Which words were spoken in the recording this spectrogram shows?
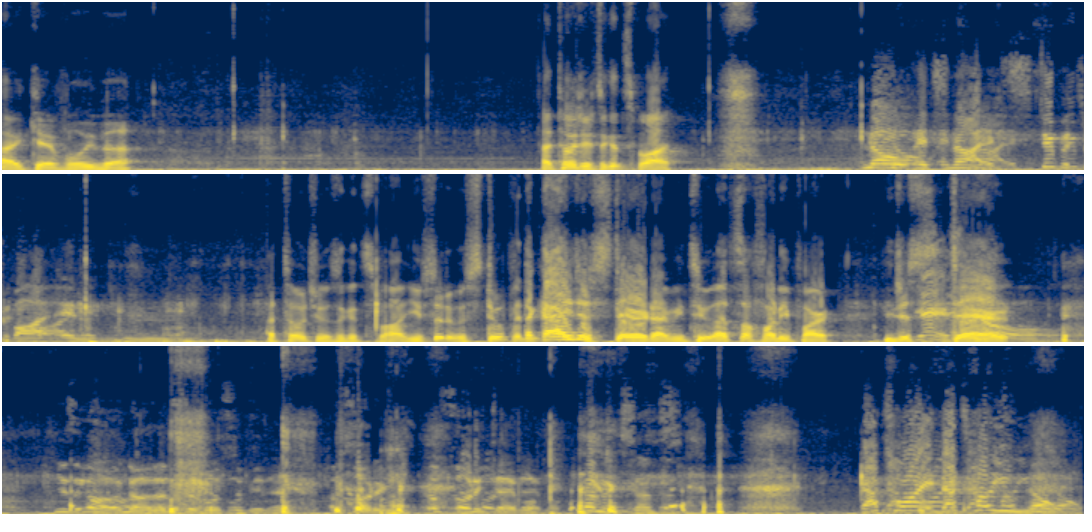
I can't believe that. I told you it's a good spot. No, it's not. It's a stupid spot and I told you it was a good spot. You said it was stupid. The guy just stared at me too. That's the funny part. He just yeah, stared. no. He's like, oh no, that's supposed to be there. A floating, a floating table. That makes sense. That's why. That's how you know.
